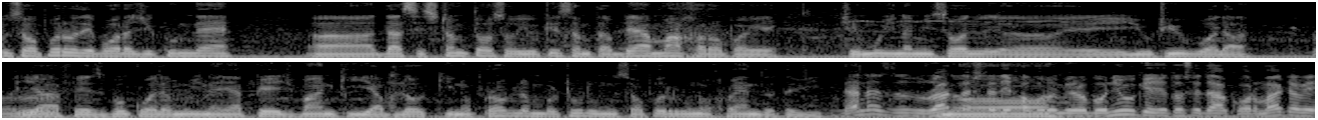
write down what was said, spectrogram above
مسافرو د پاره چې کوم دی دا سیستم تاسو یو قسم ته بیا ما خرابوي چې موږ نه مثال یوټیوب ولا یا فیسبوک ولا موږ نه یا پیج بان کی یا بلاک کی نو پرابلم به ټول مو سپر رونو خويندو ته وی نه نه ضرورت نشته دی خبرو مې ربونی وکړي چې تاسو دا کورما کوي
